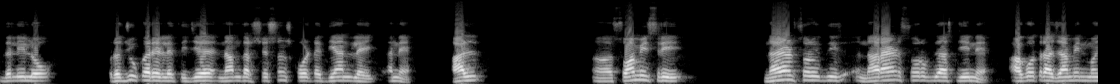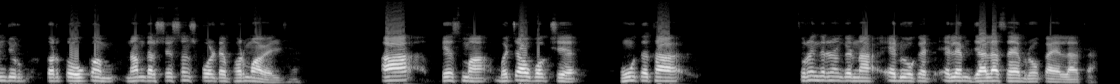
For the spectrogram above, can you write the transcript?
દલીલો રજૂ કરેલ હતી જે નામદાર સેશન્સ કોર્ટે ધ્યાન લઈ અને હાલ સ્વામી શ્રી નારાયણ સ્વરૂપ નારાયણ સ્વરૂપદાસજીને આગોતરા જામીન મંજૂર કરતો હુકમ નામદાર સેશન્સ કોર્ટે ફરમાવેલ છે. આ કેસમાં બચાવ પક્ષે હું તથા સુરેન્દ્રનગરના એડવોકેટ એલ એમ ઝાલા સાહેબ રોકાયેલા હતા.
